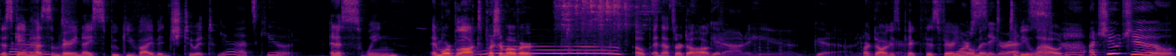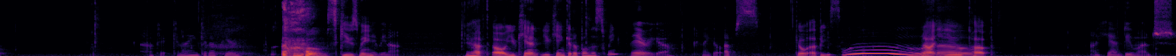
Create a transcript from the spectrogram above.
This game has some very nice spooky vibage to it. Yeah, it's cute. And a swing. And more blocks. Push them over. Oh, and that's our dog. Get out of here. Get out of here. Our dog has picked this very More moment to be loud. A choo choo. Okay, can I get up here? Excuse me. Maybe not. You have to. Oh, you can't. You can't get up on the swing. There we go. Can I go ups? Go uppies. Woo! Not you, pup. I can't do much.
